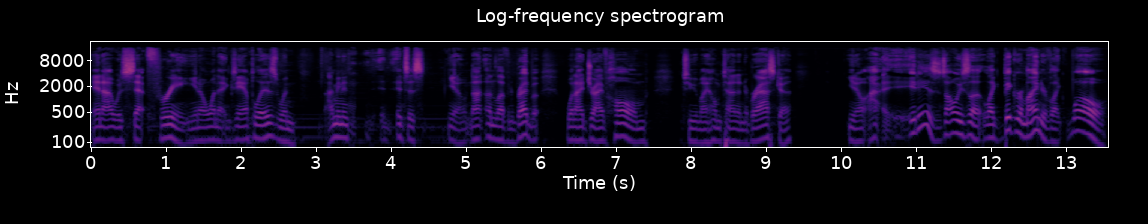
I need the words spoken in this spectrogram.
and I was set free. You know, one example is when, I mean, it, it, it's a, you know, not unleavened bread, but when I drive home to my hometown in Nebraska, you know, I, it is, it's always a like big reminder of like, whoa,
